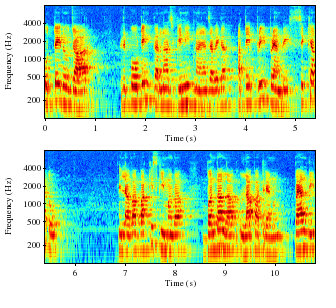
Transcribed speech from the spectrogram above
ਉੱਤੇ ਰੋਜ਼ਾਰ ਰਿਪੋਰਟਿੰਗ ਕਰਨਾ ਯਕੀਨੀ ਬਣਾਇਆ ਜਾਵੇਗਾ ਅਤੇ ਪ੍ਰੀ ਪ੍ਰਾਇਮਰੀ ਸਿੱਖਿਆ ਤੋਂ ਇਲਾਵਾ ਬਾਕੀ ਸਕੀਮਾਂ ਦਾ ਬੰਦਾ ਲਾਭ ਲਾਭਪਾਤਰੀਆਂ ਨੂੰ ਪਹਿਲ ਦੀ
